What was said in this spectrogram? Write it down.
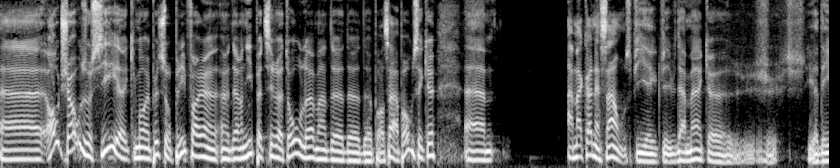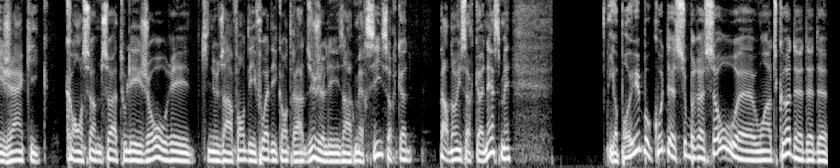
Euh, autre chose aussi euh, qui m'a un peu surpris, faire un, un dernier petit retour là, avant de, de- de passer à la pause, c'est que euh, à ma connaissance, puis euh, évidemment que il y a des gens qui consomment ça à tous les jours et qui nous en font des fois des comptes rendus, je les en remercie, ils se reconna- pardon, ils se reconnaissent, mais il n'y a pas eu beaucoup de soubresauts euh, ou en tout cas de, de, de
